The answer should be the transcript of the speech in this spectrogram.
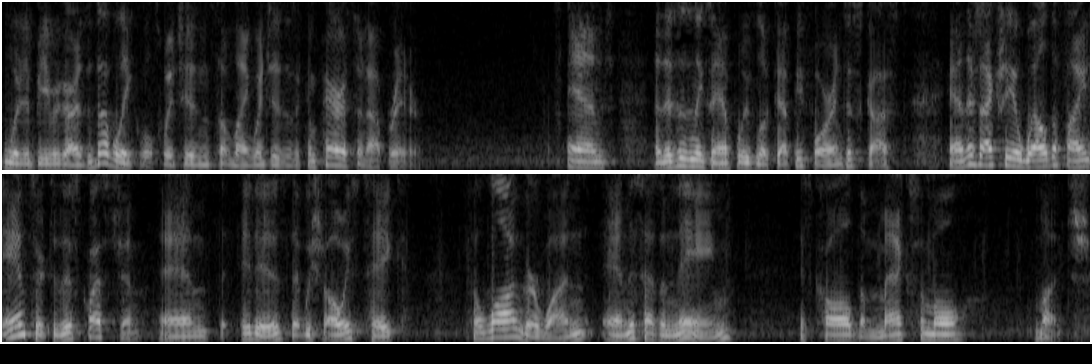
would it be regarded as a double equals, which in some languages is a comparison operator? And, and this is an example we've looked at before and discussed, and there's actually a well-defined answer to this question, and it is that we should always take the longer one, and this has a name. It's called the maximal munch.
